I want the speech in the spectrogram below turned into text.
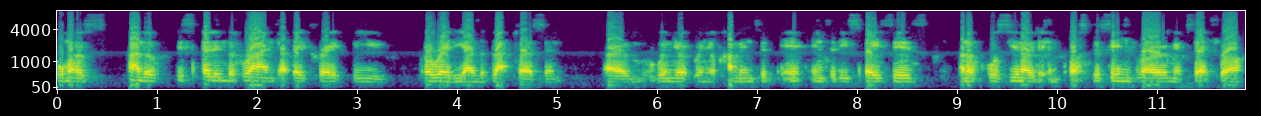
almost kind of dispelling the brand that they create for you already as a black person um, when you're when you're coming to into these spaces, and of course you know the imposter syndrome, etc.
